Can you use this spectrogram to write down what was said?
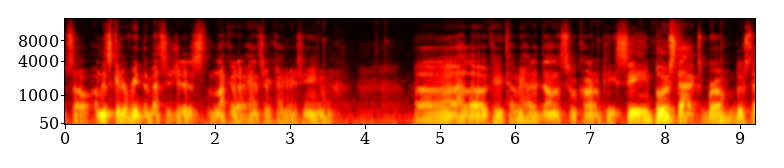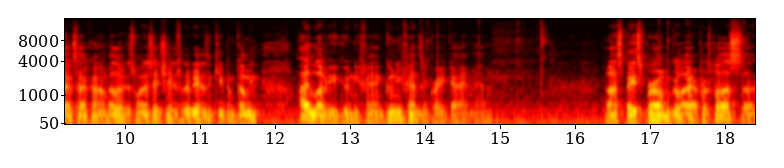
so I'm just gonna read the messages. I'm not gonna answer country team. Uh, hello, can you tell me how to download Supercard on PC? BlueStacks, bro. BlueStacks.com. Hello, just wanted to say cheers for the videos and keep them coming. I love you, Goonie fan. Goonie fan's a great guy, man. Uh, Space Bro, I'm Goliath Plus Plus. Uh,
